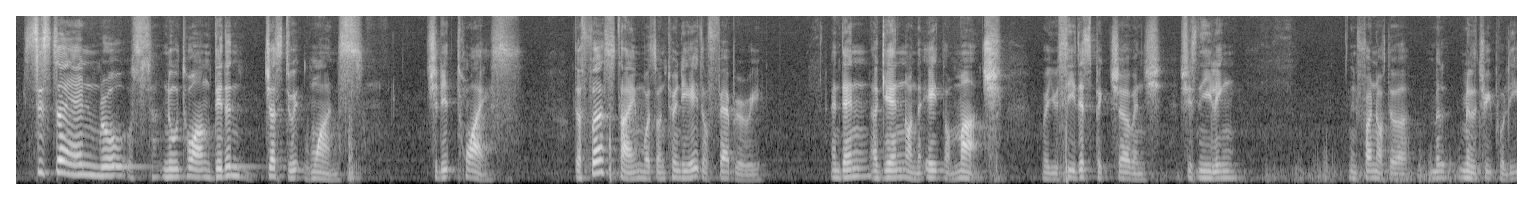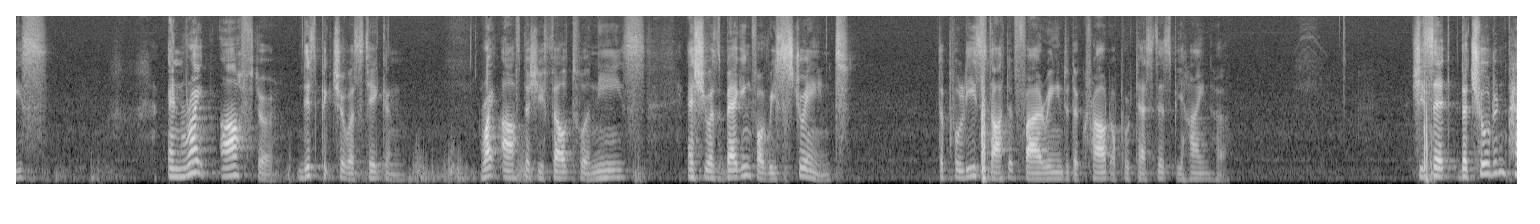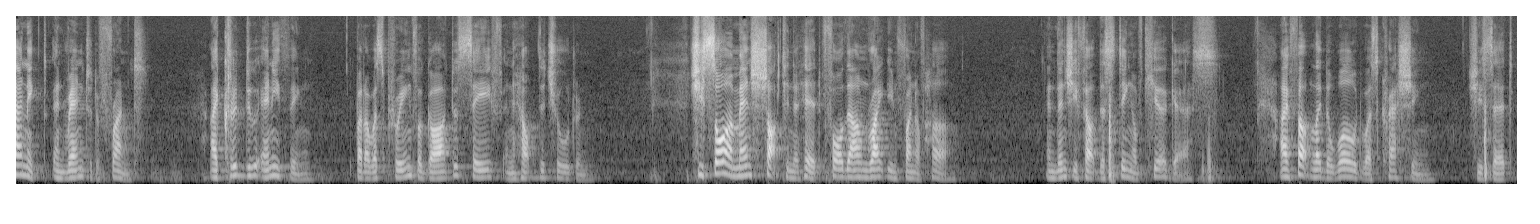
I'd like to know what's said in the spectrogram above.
Sister Anne Rose Nu Tuang didn't just do it once. She did twice. The first time was on 28th of February, and then again on the 8th of March, where you see this picture when she, she's kneeling in front of the military police. And right after this picture was taken, right after she fell to her knees, as she was begging for restraint, the police started firing into the crowd of protesters behind her. She said, The children panicked and ran to the front. I couldn't do anything, but I was praying for God to save and help the children. She saw a man shot in the head fall down right in front of her. And then she felt the sting of tear gas. I felt like the world was crashing she said.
